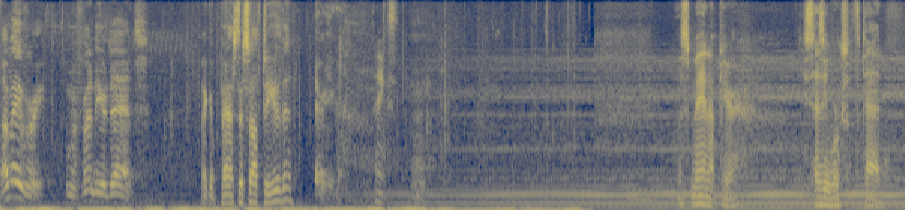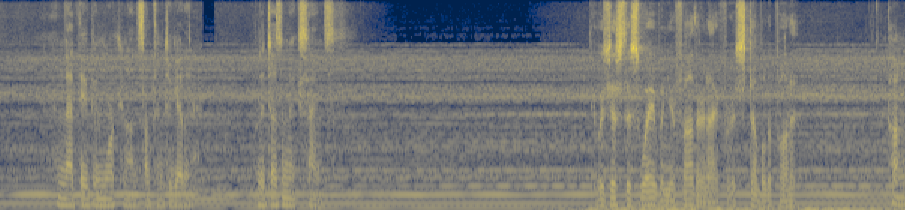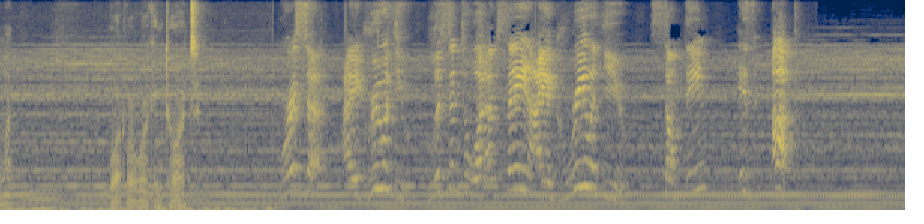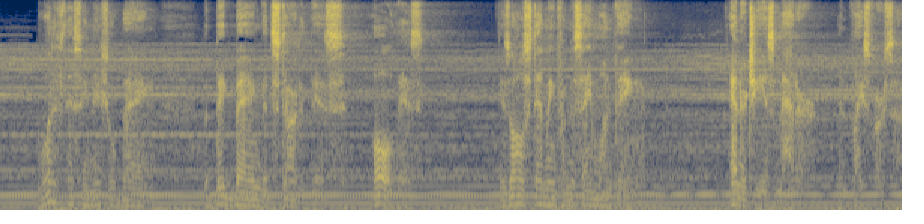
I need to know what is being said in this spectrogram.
I'm Avery. I'm a friend of your dad's. I can pass this off to you then? There you go. Thanks. Hmm. This man up here, he says he works with Dad, and that they've been working on something together. But it doesn't make sense. It was just this way when your father and I first stumbled upon it. Upon what? What we're working towards. Marissa, I agree with you. Listen to what I'm saying. I agree with you. Something is up. What if this initial bang, the big bang that started this, all this, is all stemming from the same one thing? Energy is matter, and vice versa.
